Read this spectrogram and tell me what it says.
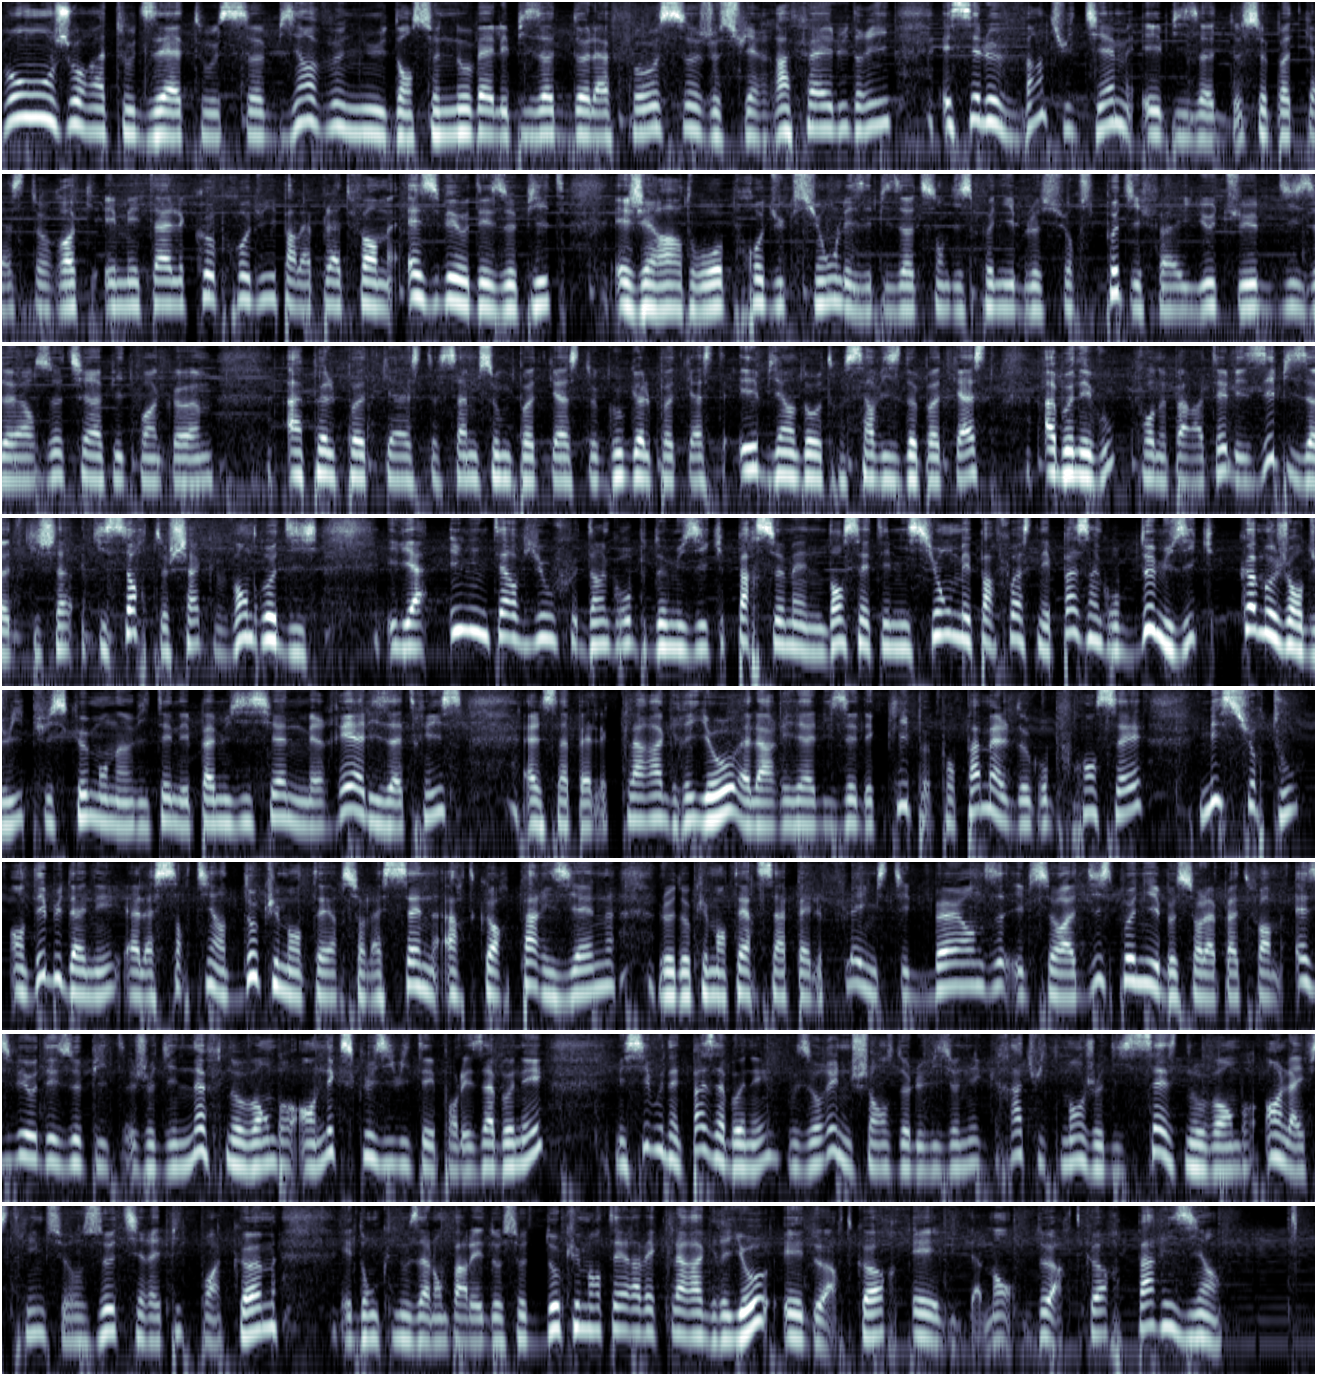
Bonjour à toutes et à tous, bienvenue dans ce nouvel épisode de La Fosse. Je suis Raphaël Udry et c'est le 28e épisode de ce podcast rock et metal coproduit par la plateforme SVOD The Pit et Gérard Drouot Productions. Les épisodes sont disponibles sur Spotify, YouTube, Deezer, therapit.com, Apple Podcast, Samsung Podcast, Google Podcast et bien d'autres services de podcast. Abonnez-vous pour ne pas rater les épisodes qui sortent chaque vendredi. Il y a une interview d'un groupe de musique par semaine dans cette émission, mais parfois ce n'est pas un groupe de musique, comme aujourd'hui, puisque mon invitée n'est pas musicienne mais réalisatrice. Elle s'appelle Clara Griot, elle a réalisé des clips pour pas mal de groupes français, mais surtout, en début d'année, elle a sorti un documentaire sur la scène hardcore parisienne. Le documentaire s'appelle Flame Still Burns, il sera disponible sur la plateforme SVOD The Pit jeudi 9 novembre en exclusivité pour les abonnés. Mais si vous n'êtes pas abonné, vous aurez une chance de le visionner gratuitement jeudi 16 novembre en live stream sur the-pit.com. Et donc nous allons parler de ce documentaire avec Clara Griot et de hardcore et évidemment de hardcore parisien.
